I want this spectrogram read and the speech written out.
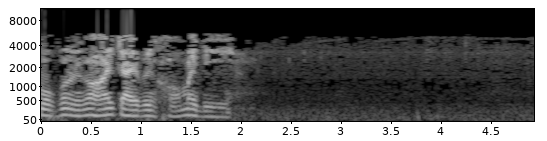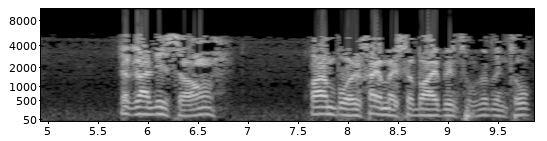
มูกคนอื่นก็หายใจเป็นของไม่ดี ประการที่สองความป่วยไข้ไม่สบายเป็นสุขและเป็นทุกข์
